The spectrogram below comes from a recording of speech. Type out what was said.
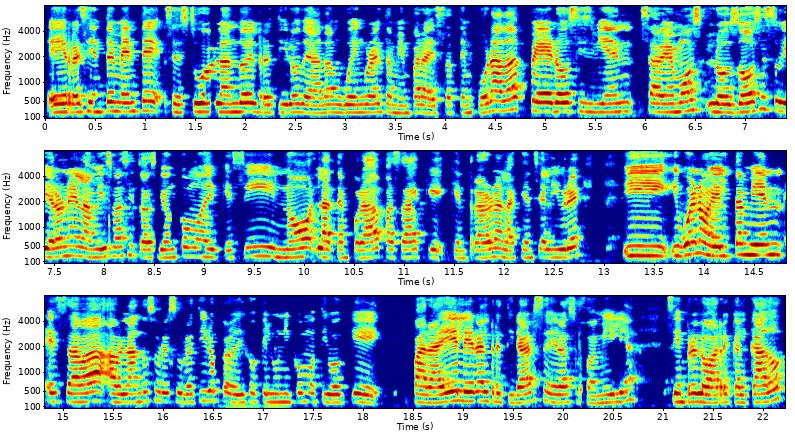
Eh, recientemente se estuvo hablando del retiro de Adam Wainwright también para esta temporada, pero si bien sabemos, los dos estuvieron en la misma situación como de que sí, no, la temporada pasada que, entraron a la agencia libre. Y, y, bueno, él también estaba hablando sobre su retiro, pero dijo que el único motivo que para él era el retirarse era su familia, siempre lo ha recalcado.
